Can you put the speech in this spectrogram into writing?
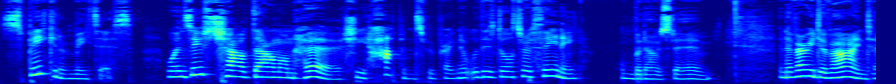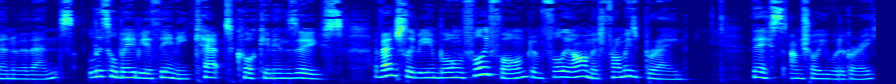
Speaking of Metis, when Zeus chowed down on her, she happened to be pregnant with his daughter Athene, unbeknownst to him. In a very divine turn of events, little baby Athene kept cooking in Zeus, eventually being born fully formed and fully armoured from his brain. This, I'm sure you would agree,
